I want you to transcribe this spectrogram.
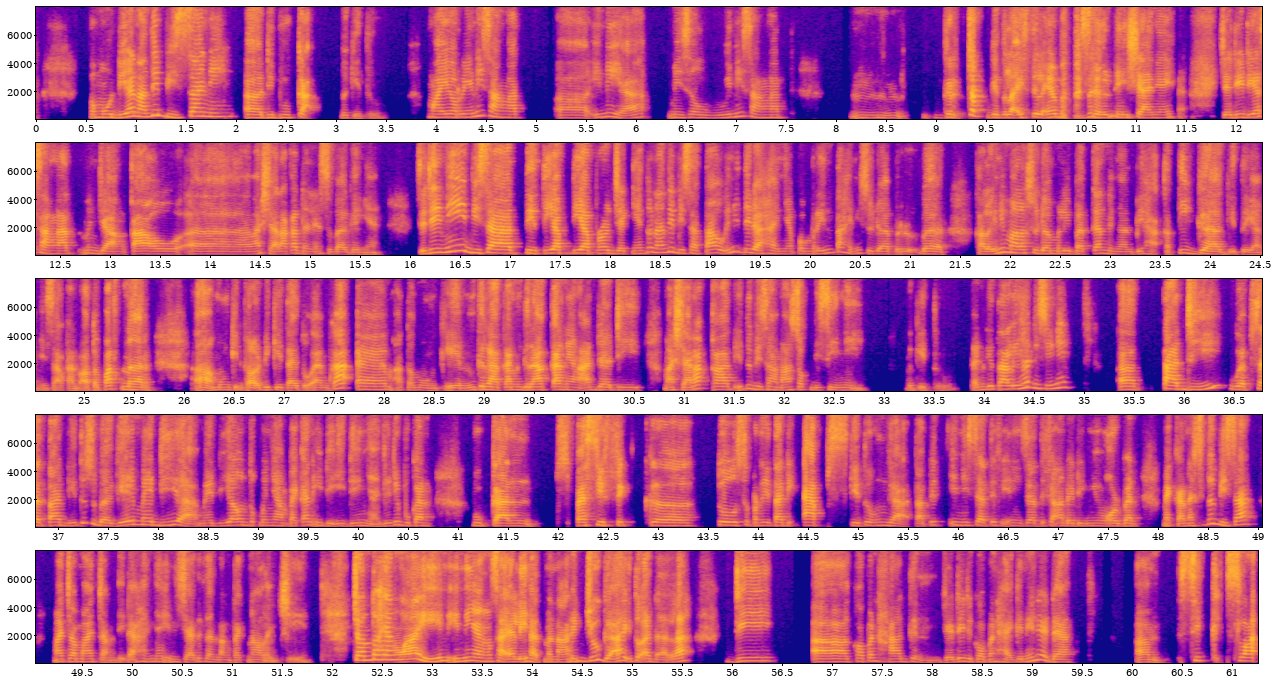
kemudian nanti bisa nih uh, dibuka begitu mayornya ini sangat uh, ini ya misal ini sangat hmm, gercep gitulah istilahnya bahasa Indonesia-nya ya. Jadi dia sangat menjangkau uh, masyarakat dan lain sebagainya. Jadi ini bisa di tiap-tiap proyeknya itu nanti bisa tahu ini tidak hanya pemerintah ini sudah ber, ber kalau ini malah sudah melibatkan dengan pihak ketiga gitu ya misalkan atau partner. Uh, mungkin kalau di kita itu UMKM atau mungkin gerakan-gerakan yang ada di masyarakat itu bisa masuk di sini. Begitu. Dan kita lihat di sini uh, tadi website tadi itu sebagai media media untuk menyampaikan ide-idenya. Jadi bukan bukan spesifik ke tool seperti tadi apps gitu enggak. Tapi inisiatif-inisiatif yang ada di New Urban Mechanics itu bisa macam-macam tidak hanya inisiatif tentang teknologi. Contoh yang lain ini yang saya lihat menarik juga itu adalah di uh, Copenhagen. Jadi di Copenhagen ini ada um,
